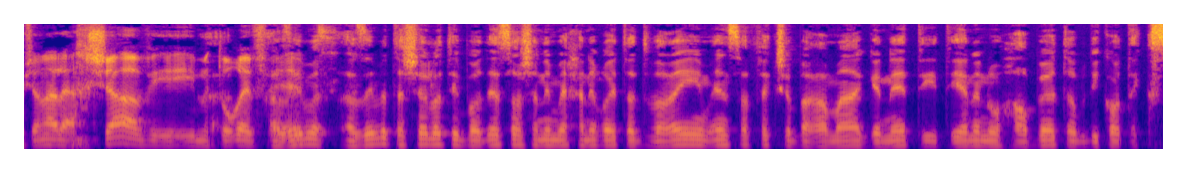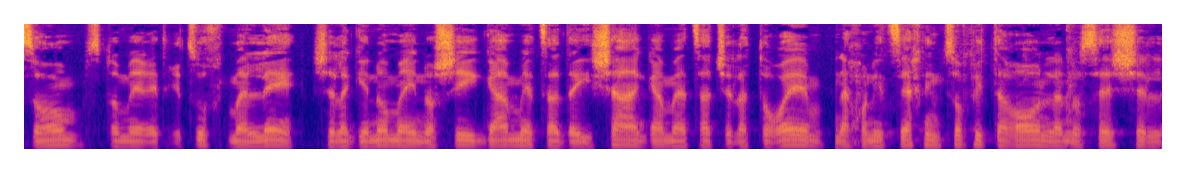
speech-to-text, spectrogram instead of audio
שנה לעכשיו היא מטורפת. אז אז אם אתה שואל אותי בעוד 10 שנים איך אני רואה את הדברים, אין ספק שברמה הגנטית יהיה לנו הרבה יותר בדיקות אקסום, זאת אומרת ריצוף מלא של הגנום האנושי גם מצד האישה, גם מהצד של התורם. אנחנו נצטרך למצוא פתרון לנושא של,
